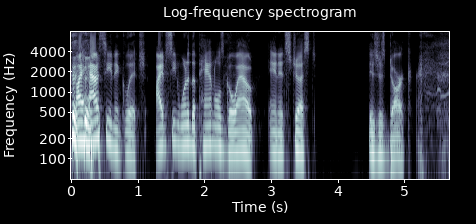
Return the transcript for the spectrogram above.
I have seen a glitch. I've seen one of the panels go out and it's just it's just dark.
